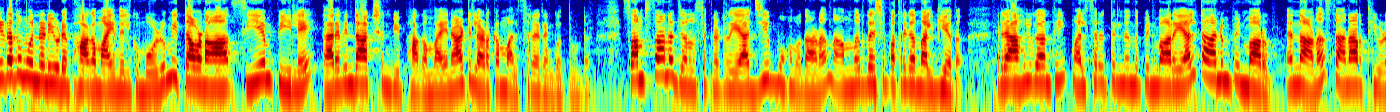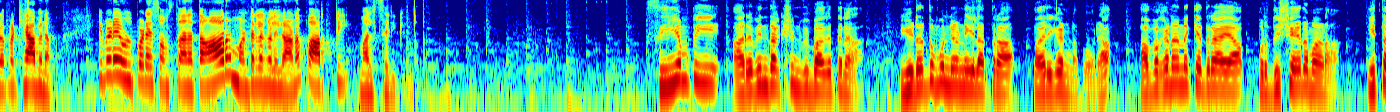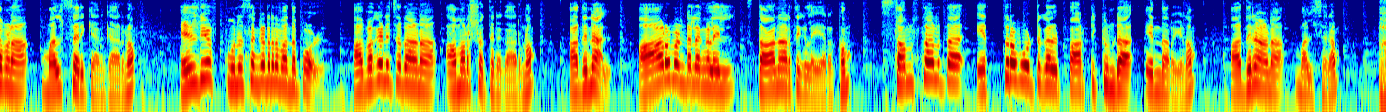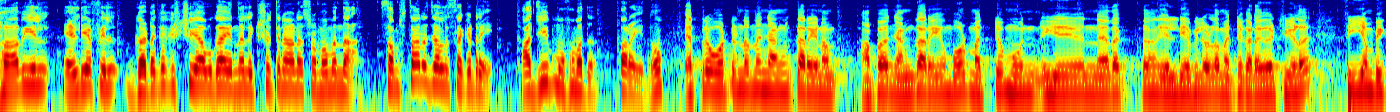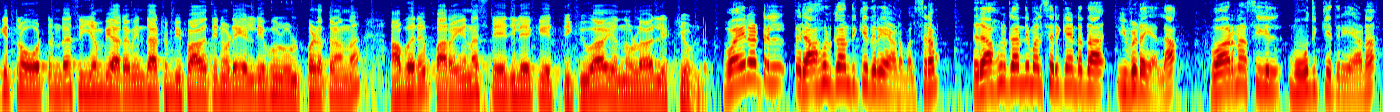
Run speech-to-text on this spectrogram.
ഇടതുമുന്നണിയുടെ ഭാഗമായി നിൽക്കുമ്പോഴും ഇത്തവണ സി എം പിയിലെ അരവിന്ദാക്ഷൻ വിഭാഗം വയനാട്ടിലടക്കം മത്സര രംഗത്തുണ്ട് സംസ്ഥാന ജനറൽ സെക്രട്ടറി അജീബ് മുഹമ്മദാണ് നാമനിർദ്ദേശ പത്രിക നൽകിയത്. രാഹുൽ ഗാന്ധി മത്സരത്തിൽ നിന്ന് പിന്മാറിയാൽ താനും പിന്മാറും എന്നാണ് സ്ഥാനാർത്ഥിയുടെ പ്രഖ്യാപനം. ഇവിടെ ഉൾപ്പെടെ സംസ്ഥാനത്ത് ആറ് മണ്ഡലങ്ങളിലാണ് പാർട്ടി മത്സരിക്കുന്നത്. സി എം പി അരവിന്ദാക്ഷൻ വിഭാഗത്തിന് ഇടതുമുന്നണിയിൽ അത്ര പരിഗണന പോരാ. അവഗണനയ്ക്കെതിരായ പ്രതിഷേധമാണ് ഇത്തവണ മത്സരിക്കാൻ കാരണം. എൽ ഡി എഫ് പുനഃസംഘടന വന്നപ്പോൾ അവഗണിച്ചതാണ് അമർഷത്തിന് കാരണം. അതിനാൽ ആറ് മണ്ഡലങ്ങളിൽ സ്ഥാനാർത്ഥികളെ ഇറക്കും. സംസ്ഥാനത്ത് എത്ര വോട്ടുകൾ പാർട്ടിക്കുണ്ട് എന്നറിയണം. അതിനാണ് മത്സരം. ഭാവിയിൽ എൽ ഡി എഫിൽ ഘടകകക്ഷിയാവുക എന്ന ലക്ഷ്യത്തിനാണ് ശ്രമമെന്ന് സംസ്ഥാന ജനറൽ സെക്രട്ടറി അജീബ് മുഹമ്മദ് പറയുന്നു. എത്ര വോട്ടുണ്ടെന്ന് ഞങ്ങൾക്കറിയണം. അപ്പോൾ ഞങ്ങൾക്ക് അറിയുമ്പോൾ മറ്റു മുൻ ഈ നേതാക്കൾ എൽ ഡി എഫിലുള്ള മറ്റ് ഘടകകക്ഷികൾ സി എം പിക്ക് ഇത്ര വോട്ടുണ്ട്. സി എം പി അരവിന്ദാക്ഷൻ വിഭാഗത്തിനോട് എൽ ഡി എഫിൽ ഉൾപ്പെടുത്തണമെന്ന് അവർ പറയുന്ന സ്റ്റേജിലേക്ക് എത്തിക്കുക എന്നുള്ള ലക്ഷ്യമുണ്ട്. വയനാട്ടിൽ രാഹുൽ ഗാന്ധിക്കെതിരെയാണ് മത്സരം. രാഹുൽ ഗാന്ധി മത്സരിക്കേണ്ടത് ഇവിടെയല്ല. വാരണാസിയിൽ മോദിക്കെതിരെയാണ്.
